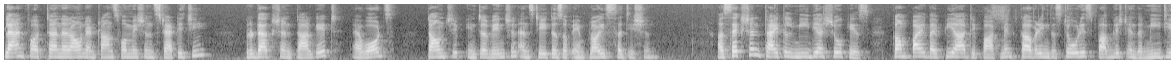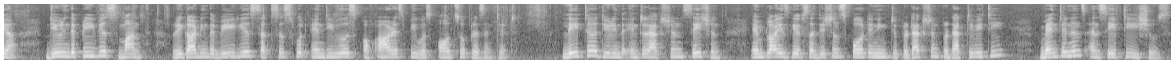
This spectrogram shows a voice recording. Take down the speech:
plan for turnaround and transformation strategy, production target, awards, township intervention and status of employees suggestion. A section titled Media Showcase compiled by PR department covering the stories published in the media during the previous month regarding the various successful endeavors of RSP was also presented. Later, during the interaction session, employees gave suggestions pertaining to production productivity, maintenance and safety issues.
